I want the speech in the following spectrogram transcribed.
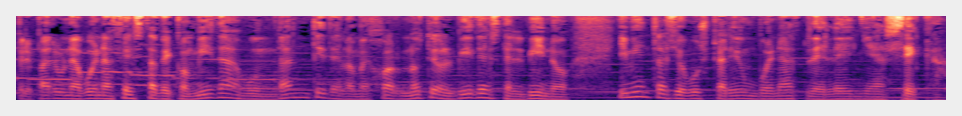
Prepara una buena cesta de comida abundante y de lo mejor no te olvides del vino, y mientras yo buscaré un buen haz de leña seca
